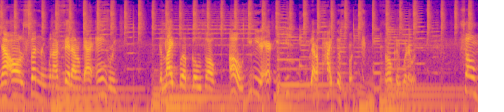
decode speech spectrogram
Now all of a sudden, when I said I don't got angry, the light bulb goes off. Oh, you need a you, you, you got to pipe this. Okay, whatever. So,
